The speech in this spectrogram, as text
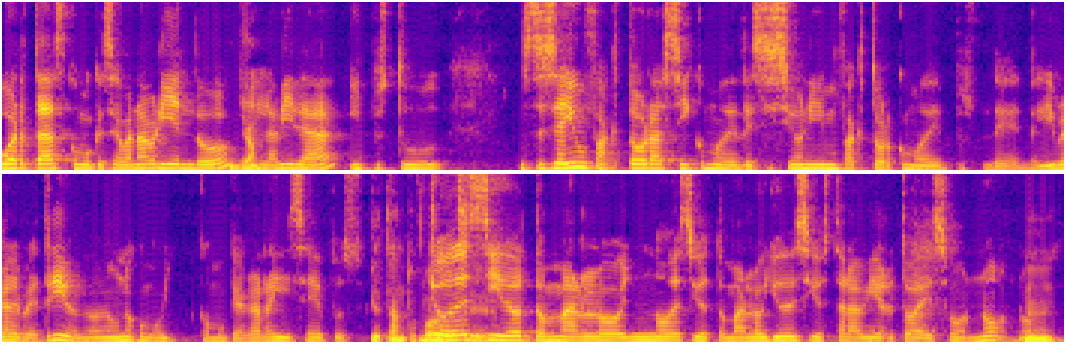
puertas como que se van abriendo en la vida y pues tú. Entonces, si hay un factor así como de decisión y un factor como de, pues, de, libre albedrío, ¿no? Uno como, como que agarra y dice, pues, yo decido tomarlo, no decido tomarlo, yo decido estar abierto a eso o no, ¿no? Mm.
